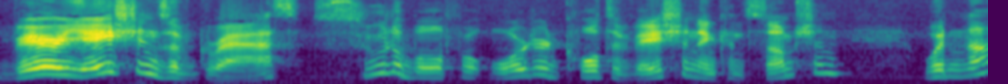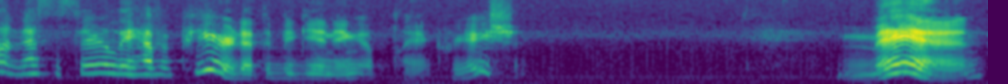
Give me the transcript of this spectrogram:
variations of grass suitable for ordered cultivation and consumption would not necessarily have appeared at the beginning of plant creation. Man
